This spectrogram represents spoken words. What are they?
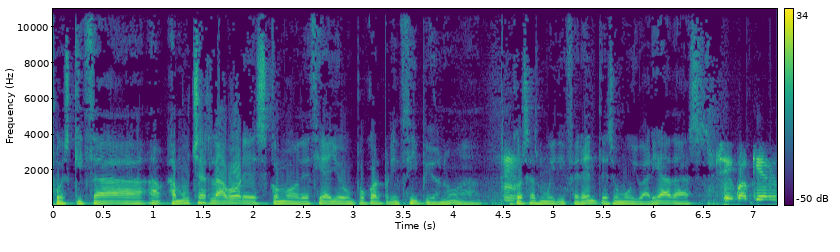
pues quizá a, muchas labores, como decía yo un poco al principio, ¿no? A mm. cosas muy diferentes o muy variadas. Sí, cualquier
